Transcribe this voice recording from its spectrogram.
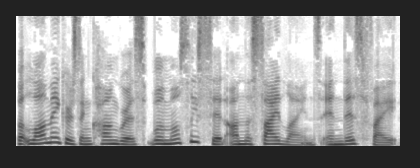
But lawmakers in Congress will mostly sit on the sidelines in this fight.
